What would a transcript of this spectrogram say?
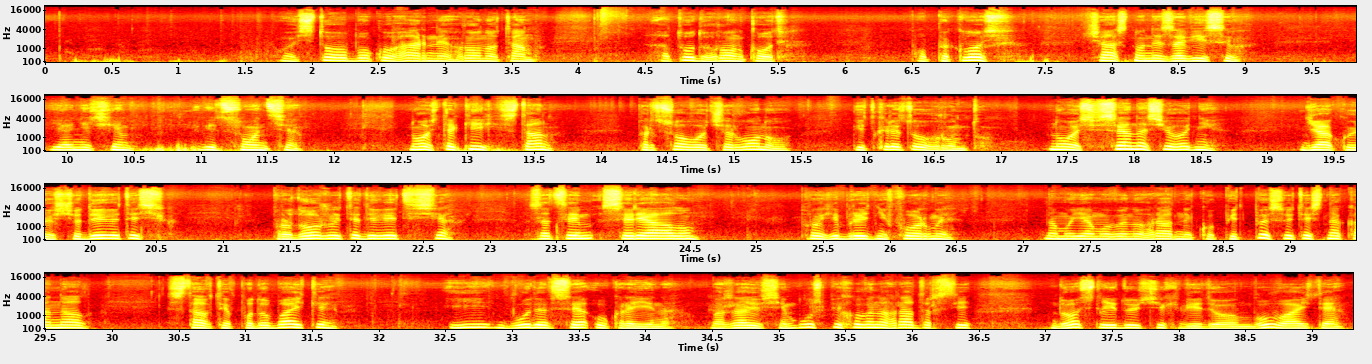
Ось з того боку гарне гроно там. А тут гронко от попеклось, вчасно не завісив я нічим від сонця. Ну ось такий стан перцового червоного відкритого ґрунту. Ну ось все на сьогодні. Дякую, що дивитесь. Продовжуйте дивитися за цим серіалом про гібридні форми на моєму винограднику. Підписуйтесь на канал, ставте вподобайки і буде все Україна. Бажаю всім успіху в виноградарстві. До слідуючих відео. Бувайте!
